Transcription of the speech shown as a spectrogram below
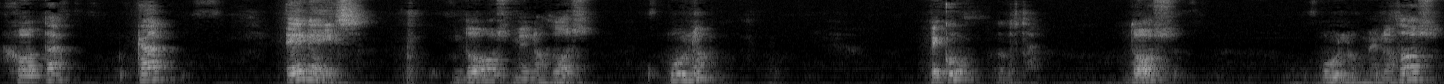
J, K, N es 2 menos 2, 1, PQ. 2, 1 menos 2.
